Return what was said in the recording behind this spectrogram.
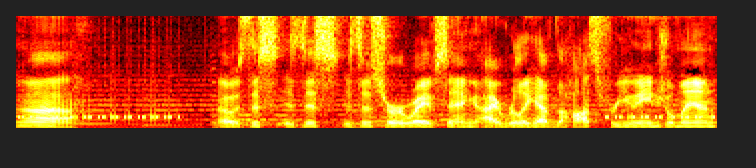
Ah. Oh, is this is this is this her way of saying I really have the hots for you, Angel Man?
